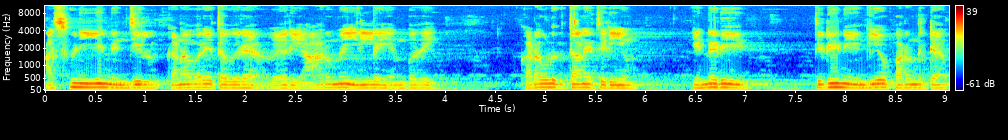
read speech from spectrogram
அஸ்வினியின் நெஞ்சில் கணவரை தவிர வேறு யாருமே இல்லை என்பதை கடவுளுக்குத்தானே தெரியும். என்னடி திடீர்னு எங்கேயோ பறந்துட்ட.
